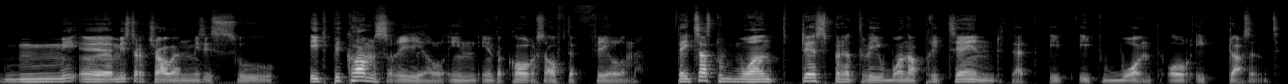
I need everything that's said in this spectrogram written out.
uh, Mr. Chow and Mrs. Su, it becomes real in, in the course of the film. They just want, desperately wanna pretend that it, it won't or it doesn't.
